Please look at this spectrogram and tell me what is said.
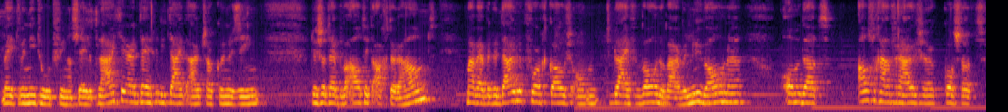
weten we niet hoe het financiële plaatje er tegen die tijd uit zou kunnen zien. Dus dat hebben we altijd achter de hand. Maar we hebben er duidelijk voor gekozen om te blijven wonen waar we nu wonen. Omdat als we gaan verhuizen, kost dat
